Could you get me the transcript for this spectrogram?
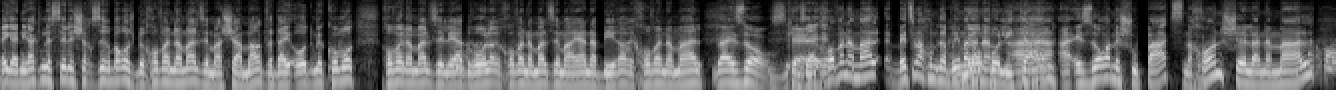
רגע, אני רק מנסה לשחזר בראש, ברחוב הנמל זה מה שאמרת, ודאי עוד מקומות, רחוב הנמל זה ליד רולה, רחוב הנמל זה מעיין הבירה, רחוב הנמל, זה האזור, כן. רחוב הנמל, בעצם אנחנו מדברים על האזור המשופץ, נכון? של הנמל, נכון.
